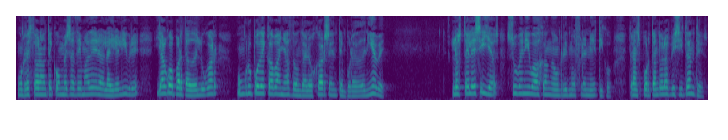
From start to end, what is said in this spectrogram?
un restaurante con mesas de madera al aire libre y algo apartado del lugar, un grupo de cabañas donde alojarse en temporada de nieve. Los telesillas suben y bajan a un ritmo frenético, transportando a los visitantes.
